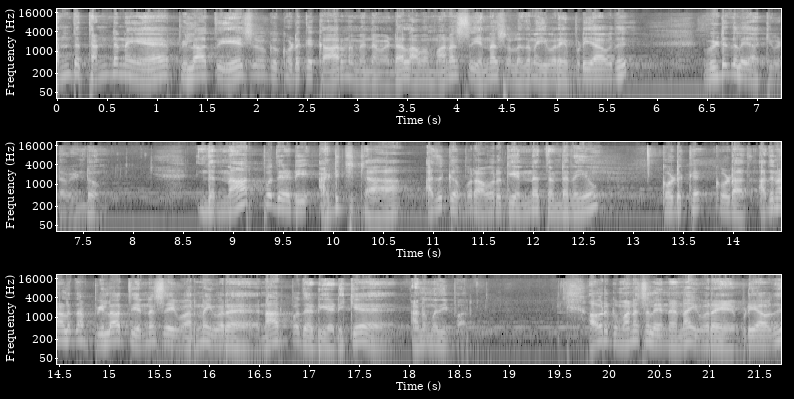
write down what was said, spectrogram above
அந்த தண்டனையை பிலாத்து இயேசுவுக்கு கொடுக்க காரணம் என்னவென்றால் அவன் மனசு என்ன சொல்லுதுன்னா இவரை எப்படியாவது விடுதலையாக்கி விட வேண்டும். இந்த நாற்பது அடி அடிச்சிட்டா அதுக்கப்புறம் அவருக்கு என்ன தண்டனையும் கொடுக்க கூடாது. அதனால தான் பிலாத்து என்ன செய்வார்னா இவரை நாற்பது அடி அடிக்க அனுமதிப்பார். அவருக்கு மனசில் என்னென்னா இவரை எப்படியாவது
